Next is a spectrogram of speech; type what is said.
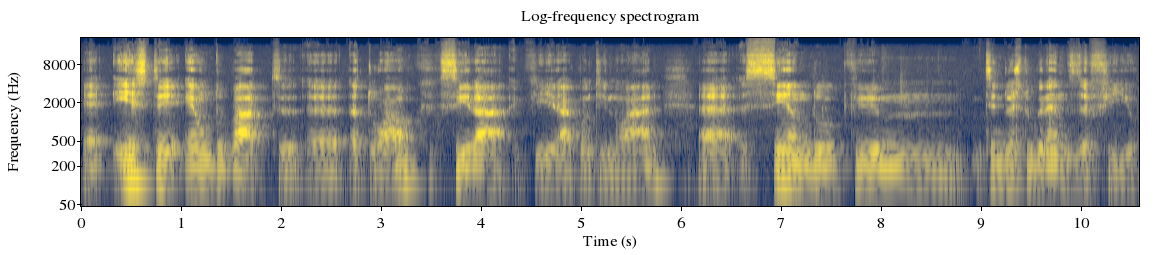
É, este é um debate uh, atual que, se irá que irá continuar, uh, sendo que hum, sendo este o grande desafio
